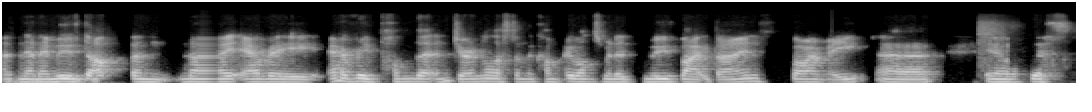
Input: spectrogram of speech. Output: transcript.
and then I moved up, and now every every pundit and journalist in the country wants me to move back down, bar me. Uh, you know, this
